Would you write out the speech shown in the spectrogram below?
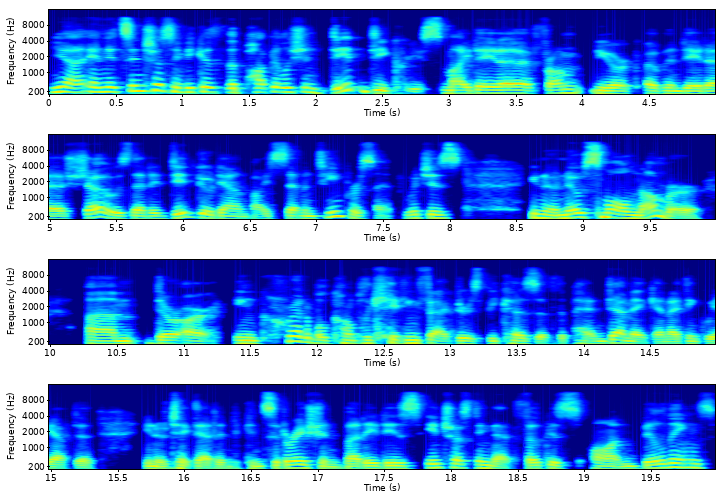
Yeah, and it's interesting because the population did decrease. My data from New York Open Data shows that it did go down by 17%, which is, you know, no small number um, there are incredible complicating factors because of the pandemic, and I think we have to, you know, take that into consideration. But it is interesting that focus on buildings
